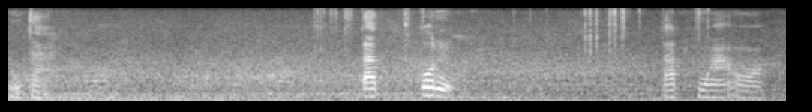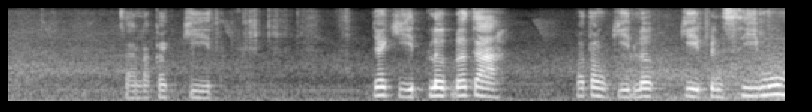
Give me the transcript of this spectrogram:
นี่จ้ะตัดก้น ตัดหัวออกจ้ะแล้วก็กรีด อย่ากรีดเลิกเด้อจ้ะว่าต้องกรีดเลิกกรีดเป็นซีมุม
